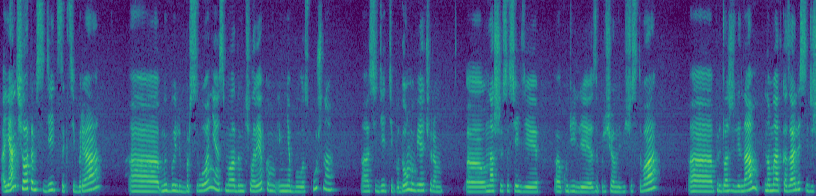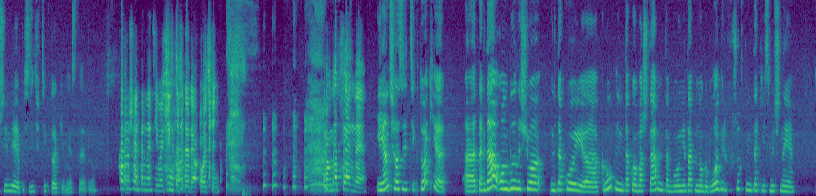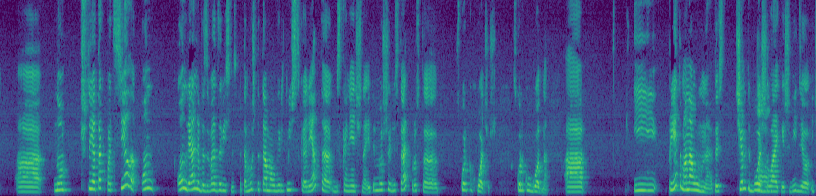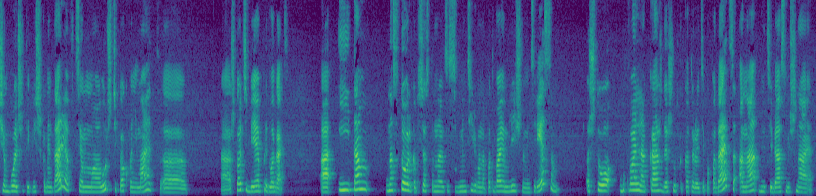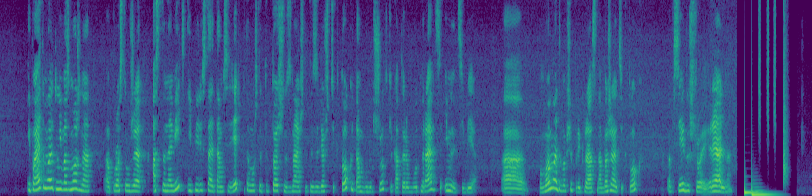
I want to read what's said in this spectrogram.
А я начала там сидеть с октября, мы были в Барселоне с молодым человеком, и мне было скучно сидеть типа дома вечером. А, наши соседи курили запрещенные вещества, предложили нам, но мы отказались и решили посидеть в ТикТоке вместо этого. Хорошая альтернатива. ТикТок, да-да, очень. Равноценная. И я начала сидеть в ТикТоке, Тогда он был еще не такой крупный, не такой масштабный, там было не так много блогеров, шутки не такие смешные. Но что я так подсела, он, он реально вызывает зависимость, потому что там алгоритмическая лента бесконечная, и ты можешь ее листать просто сколько хочешь, сколько угодно. А, и при этом она умная, то есть чем ты больше ага. лайкаешь видео и чем больше ты пишешь комментариев, тем а, лучше ТикТок понимает, э, э, что тебе предлагать. А, и там настолько все становится сегментировано по твоим личным интересам, что буквально каждая шутка, которая тебе попадается, она для тебя смешная. И поэтому это невозможно а, просто уже остановить и перестать там сидеть, потому что ты точно знаешь, что ты зайдешь в ТикТок, и там будут шутки, которые будут нравиться именно тебе. А, по-моему, это вообще прекрасно. Обожаю ТикТок всей душой, реально.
